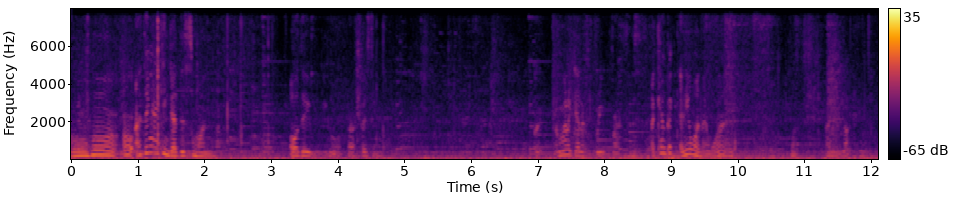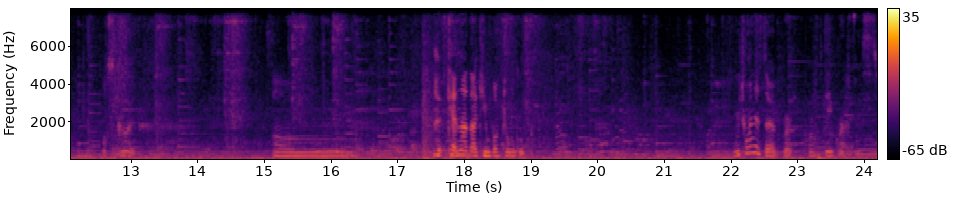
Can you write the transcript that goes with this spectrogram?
Uh-huh. Oh, I think I can get this one. Oh, they go breakfast. Wait, I'm gonna get a free breakfast. I can pick anyone I want. What? I looks good. Um, Canada Kimbap Jungkook. Which one is the bir- birthday breakfast?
